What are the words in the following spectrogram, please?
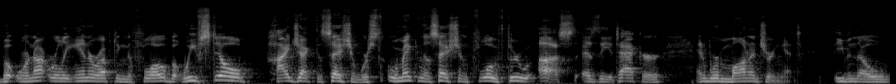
but we're not really interrupting the flow, but we've still hijacked the session. We're, we're making the session flow through us as the attacker, and we're monitoring it, even though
